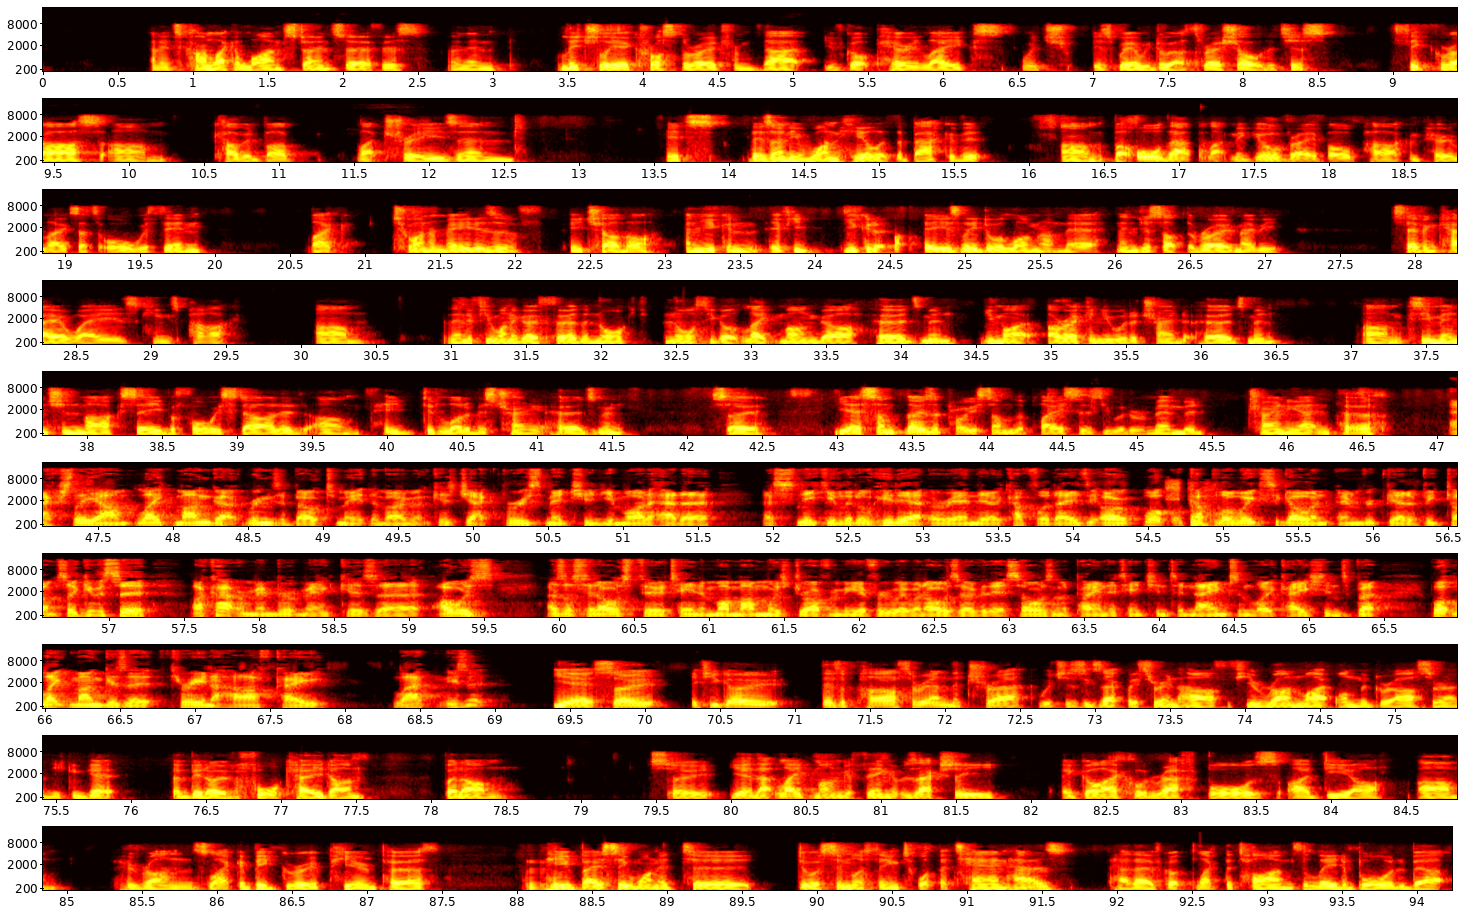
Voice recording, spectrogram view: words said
and it's kind of like a limestone surface, and then literally across the road from that, you've got Perry Lakes, which is where we do our threshold. It's just thick grass, um, covered by like trees, and it's there's only one hill at the back of it. Um, but all that, like McGillivray, Bold Park, and Perry Lakes, that's all within like 200 meters of each other, and you can if you you could easily do a long run there. And then just up the road, maybe seven k away is Kings Park. Um, and then if you want to go further north, north you got Lake Monger, Herdsman. You might, I reckon, you would have trained at Herdsman because you mentioned Mark C before we started. Um, he did a lot of his training at Herdsman. So yeah, some those are probably some of the places you would have remembered training at in Perth. Actually, um, Lake Monger rings a bell to me at the moment because Jack Bruce mentioned you might have had a, a sneaky little hit out around there a couple of days or well, a couple of weeks ago and, and ripped out a big time. So give us a. I can't remember it, man, because uh, I was, as I said, I was 13 and my mum was driving me everywhere when I was over there, so I wasn't paying attention to names and locations. But what Lake Monger's a three and a half k lap, is it? Yeah, so if you go, there's a path around the track which is exactly three and a half. If you run like on the grass around, you can get a bit over four k done. But um, so yeah, that Lake Monger thing. It was actually a guy called Raf Bohr's idea. Um, who runs like a big group here in Perth, and he basically wanted to do a similar thing to what the Tan has. How they've got like the times, the leaderboard about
